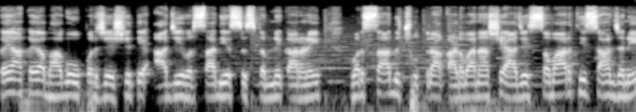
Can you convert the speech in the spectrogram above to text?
કયા કયા ભાગો ઉપર જે છે તે આજે વરસાદીય સિસ્ટમને કારણે વરસાદ છૂતરા કાઢવાના છે. આજે સવારથી સાંજ અને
